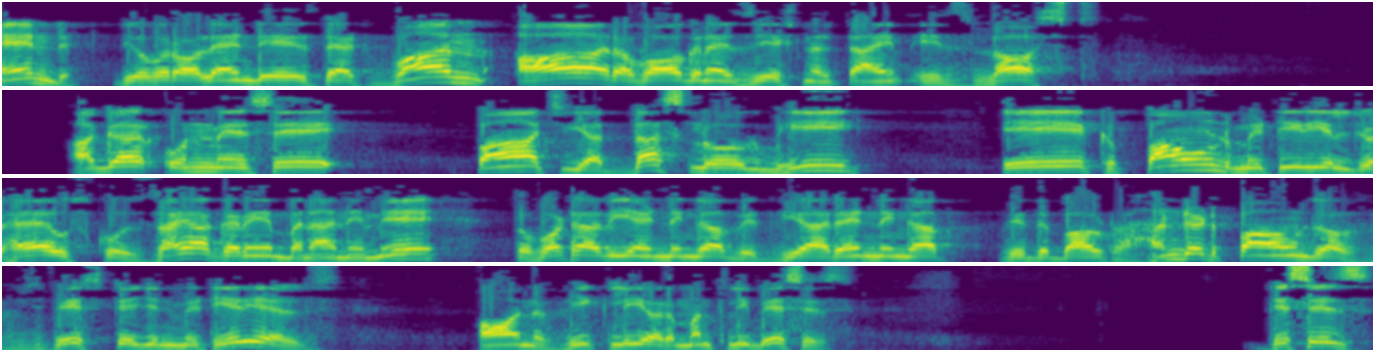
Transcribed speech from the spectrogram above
end the overall end is that one hour organizational time is lost اگر ان میں سے پانچ یا دس لوگ بھی ایک پاؤنڈ مٹیریل جو ہے اس کو ضائع کریں بنانے میں تو what are we ending up with we are ending up with about hundred pound of wastage in material on weekly اور monthly basis this is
